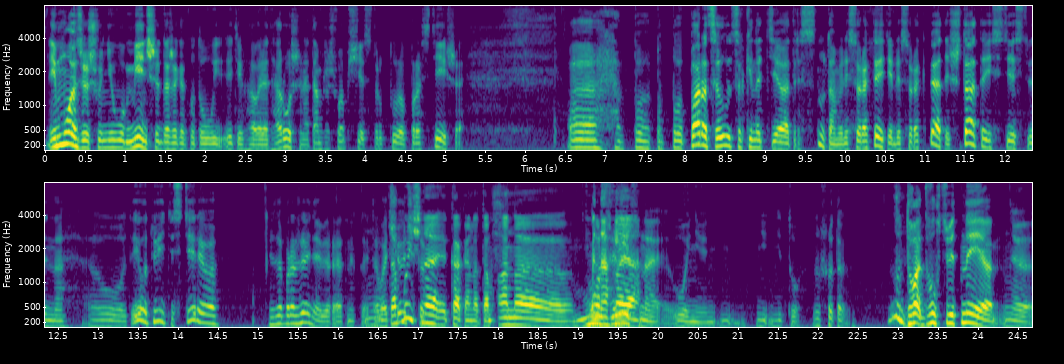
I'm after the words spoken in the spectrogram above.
И можешь у него меньше даже, как вот у этих говорят, горошина, там же вообще структура простейшая. А, пара целуется в кинотеатре, ну там или 43 или 45 штата, естественно. Вот. И вот видите, стерео изображение, вероятно, какое-то. Вот обычно, как она там, она морфная... Ой, не, не, не то. Ну что-то, ну два, двухцветные э,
